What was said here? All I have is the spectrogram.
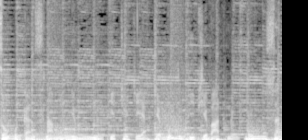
សូមបង្កើនស្នាមញញឹមនិងភាពជឿជាក់ជាមួយមន្ទីរព្យាបាលថ្មិញដួងសិន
